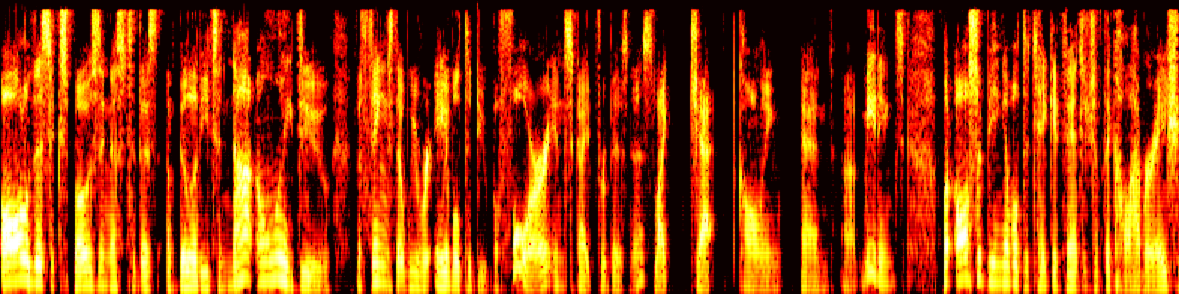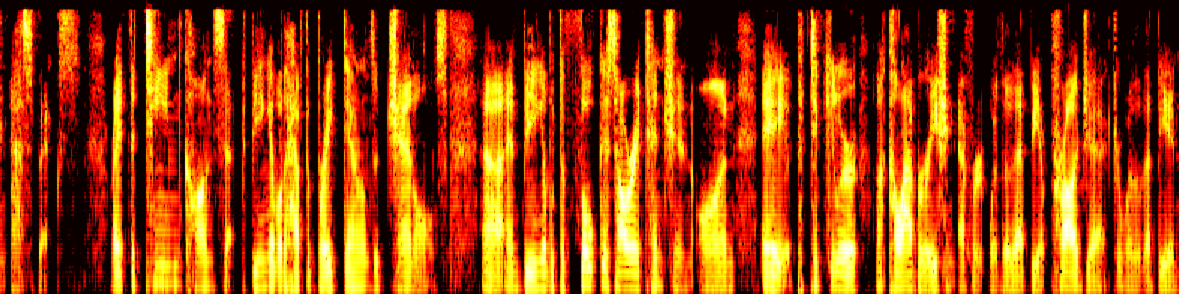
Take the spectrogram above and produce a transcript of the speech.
All of this exposing us to this ability to not only do the things that we were able to do before in Skype for Business, like chat, calling, and uh, meetings, but also being able to take advantage of the collaboration aspects, right? The team concept, being able to have the breakdowns of channels, uh, and being able to focus our attention on a particular uh, collaboration effort, whether that be a project or whether that be an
